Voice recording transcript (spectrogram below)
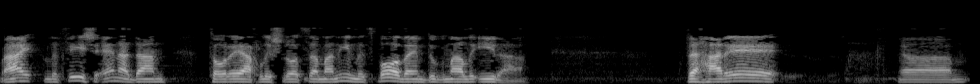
Right? Lefish en adam toreach lishrot samanim litzbo them dugma le'ira. V'hare... Um,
